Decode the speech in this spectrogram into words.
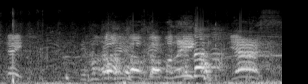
Go, go, go, Malik! Yes!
